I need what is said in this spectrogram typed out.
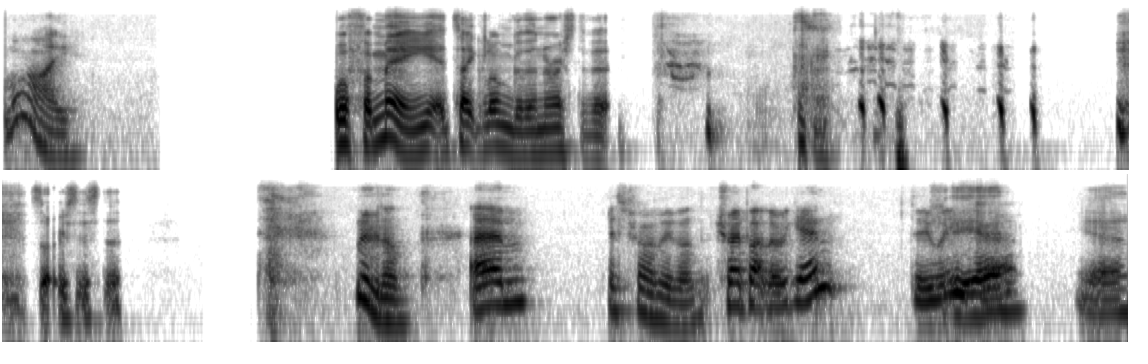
Why? Well, for me, it'd take longer than the rest of it. Sorry, sister. Moving on. Um, let's try and move on. Trey Butler again. Do we? Yeah, yeah.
